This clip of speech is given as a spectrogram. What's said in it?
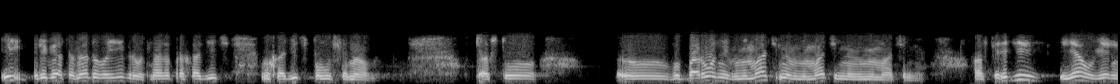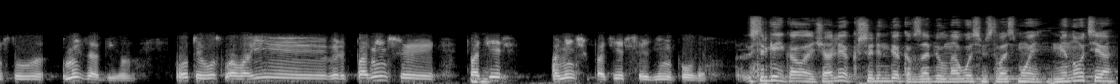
И, ребята, надо выигрывать, надо проходить, выходить в полуфинал. Так что э, в обороне внимательно, внимательно, внимательно. А впереди я уверен, что мы забьем. Вот его слова. И, говорит, поменьше потерь, поменьше потерь в середине поля. Сергей Николаевич, Олег Шеренбеков забил на 88-й минуте.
